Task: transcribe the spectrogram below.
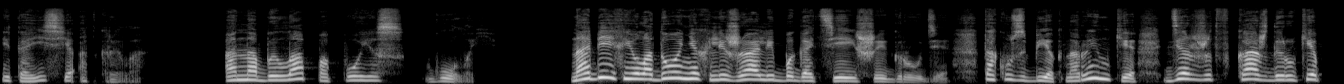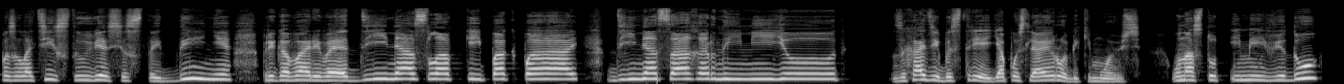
и Таисия открыла. Она была по пояс голой. На обеих ее ладонях лежали богатейшие груди. Так узбек на рынке держит в каждой руке по золотистой увесистой дыне, приговаривая «Диня сладкий покпай, Диня сахарный миют». «Заходи быстрее, я после аэробики моюсь. У нас тут, имей в виду,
